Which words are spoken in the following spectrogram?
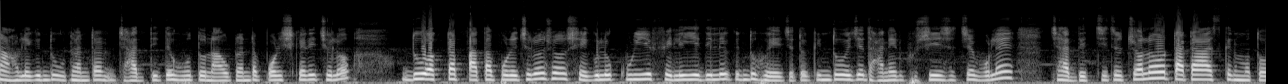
না হলে কিন্তু উঠানটা ঝাড় দিতে হতো না, উঠানটা পরিষ্কারই ছিল। দু একটা পাতা পড়েছিল, সো সেগুলো কুড়িয়ে ফেলিয়ে দিলে কিন্তু হয়ে যেত, কিন্তু ওই যে ধানের ভুসি এসেছে বলে ঝাড় দিচ্ছি। তো চলো, টাটা, আজকের মতো।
